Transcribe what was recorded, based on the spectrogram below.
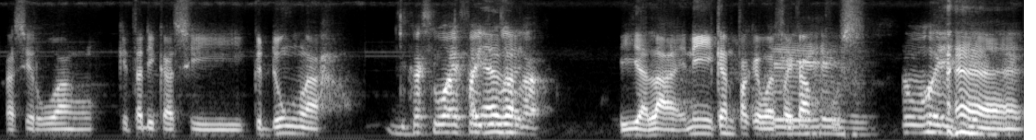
Kasih ruang, kita dikasih gedung lah. Dikasih wifi Hanya juga nggak? Iyalah, ini kan pakai wifi Eh, kampus. Oh, iya.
